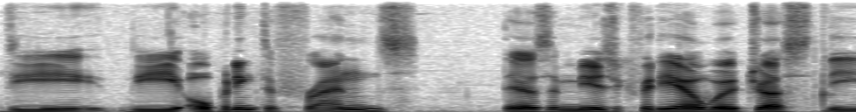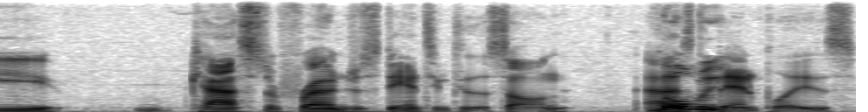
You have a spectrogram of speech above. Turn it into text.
the the opening to Friends. There's a music video with just the cast of Friends just dancing to the song as Well, the band plays.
